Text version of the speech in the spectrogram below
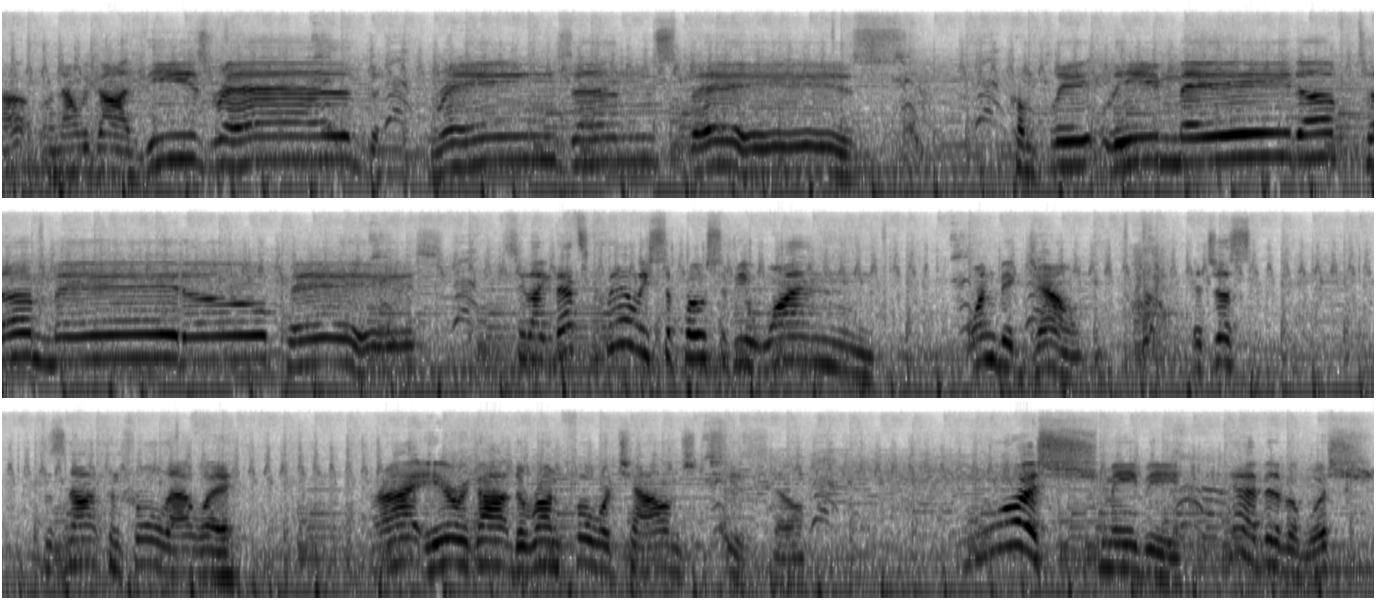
Oh, well, now we got these red rings in space. Completely made of tomato paste. See, like, that's clearly supposed to be one, one big jump. It just does not control that way. Alright, here we got the run forward challenge. Jesus, no. Whoosh, maybe. Yeah, a bit of a whoosh.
